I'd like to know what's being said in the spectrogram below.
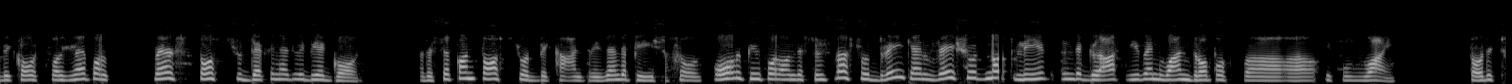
because, for example, first toast should definitely be a god. The second toast should be countries and the peace. So all people on the street should drink and they should not leave in the glass even one drop of uh, wine. So it's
